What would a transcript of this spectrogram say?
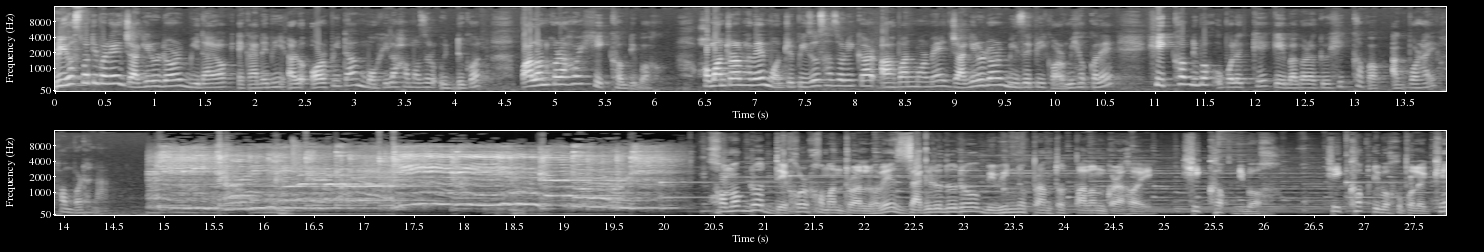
বৃহস্পতিবাৰে জাগিৰোডৰ বিনায়ক একাডেমী আৰু অৰ্পিতা মহিলা সমাজৰ উদ্যোগত পালন কৰা হয় শিক্ষক দিৱস। সমান্তৰালভাৱে মন্ত্ৰী পীযুষ হাজৰিকাৰ আহ্বান মৰ্মে জাগিৰোডৰ বিজেপি কৰ্মীসকলে শিক্ষক দিৱস উপলক্ষে কেইবাগৰাকীও শিক্ষকক আগবঢ়ায় সম্বৰ্ধনা। সমগ্ৰ দেশৰ সমান্তৰালভাৱে জাগিৰোডৰো বিভিন্ন প্ৰান্তত পালন কৰা হয় শিক্ষক দিৱস। শিক্ষক দিৱস উপলক্ষে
